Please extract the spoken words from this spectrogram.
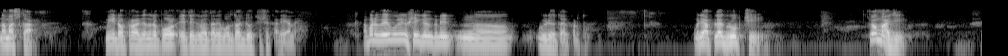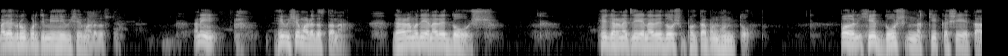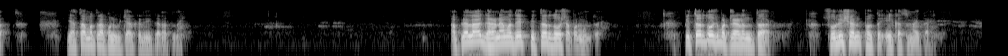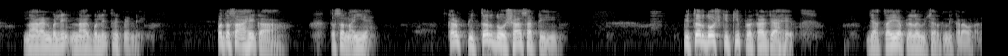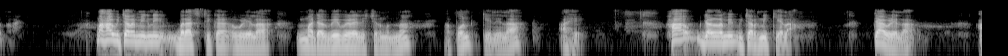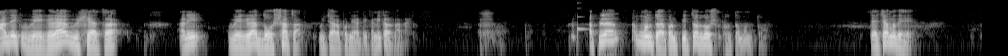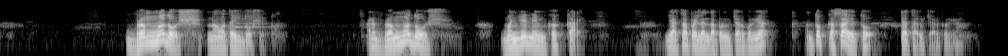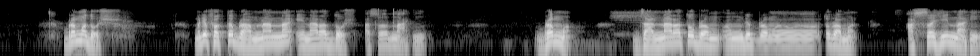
नमस्कार. मी डॉक्टर राजेंद्र पोळ येथे ग्रहतारे बोलतो ज्योतिष कार्यालय. आपण वेगवेगळे विषय घेऊन कडे व्हिडिओ तयार करतो. म्हणजे आपल्या ग्रुपची किंवा माझी माझ्या ग्रुपवरती मी हे विषय मांडत असतो. आणि हे विषय मांडत असताना घराण्यामध्ये येणारे दोष हे घराण्यातले येणारे दोष फक्त आपण म्हणतो. पण हे दोष नक्की कसे येतात? याचा मात्र आपण विचार कधी करत नाही. आपल्याला घराण्यामध्ये पितर दोष आपण म्हणतोय. पितर दोष म्हटल्यानंतर सोल्युशन फक्त एकच माहीत आहे. नारायण बली नागबली त्रिपिंडी. पण तसं आहे का? तसं नाही आहे कारण पितर दोषासाठी पितर दोष किती प्रकारचे आहेत याचाही आपल्याला विचार करावा लागणार मग हा विचार मी बऱ्याच ठिका वेळेला माझ्या वेगवेगळ्या लेक्चरमधनं आपण केलेला आहे. हा ज्यावेळेला मी विचारणी केला त्यावेळेला आज एक वेगळ्या विषयाचा आणि वेगळ्या दोषाचा विचार आपण या ठिकाणी करणार आहे. आपलं म्हणतोय आपण पितर दोष फक्त म्हणतो. त्याच्यामध्ये ब्रह्मदोष नावाचा एक दोष येतो. आणि ब्रह्मदोष म्हणजे नेमकं काय? याचा पहिल्यांदा आपण विचार करूया. आणि तो कसा येतो त्याचा विचार करूया. ब्रह्मदोष म्हणजे फक्त ब्राह्मणांना येणारा दोष असं नाही. ब्रह्म जाणणारा तो ब्रह्म म्हणजे ब्रह्म तो ब्राह्मण असंही नाही.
